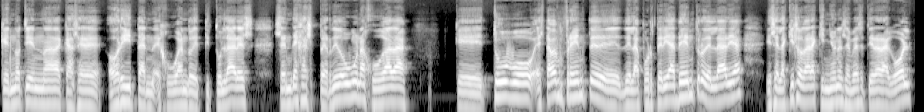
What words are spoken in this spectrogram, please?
que no tienen nada que hacer ahorita eh, jugando de titulares, Sendejas perdido, una jugada que tuvo, estaba enfrente de, de la portería dentro del área y se la quiso dar a Quiñones en vez de tirar a gol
